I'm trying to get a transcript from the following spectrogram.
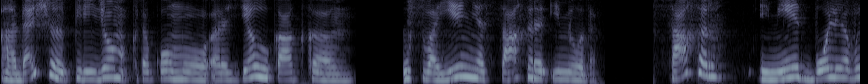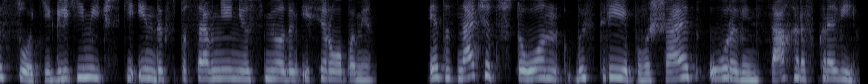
А дальше перейдем к такому разделу, как э, усвоение сахара и меда. Сахар имеет более высокий гликемический индекс по сравнению с медом и сиропами. Это значит, что он быстрее повышает уровень сахара в крови.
